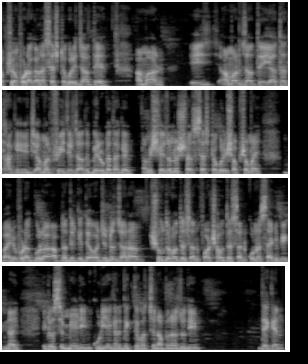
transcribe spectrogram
সবসময় প্রোডাক্ট আনার চেষ্টা করি যাতে আমার এই আমার যাতে ইয়াটা থাকে যে আমার ফেজের যাতে বেলুটা থাকে, আমি সেজন্য চে- চেষ্টা করি সবসময় বাইরের প্রোডাক্টগুলো আপনাদেরকে দেওয়ার জন্য। যারা সুন্দর হতে চান, ফর্সা হতে চান, কোনো সাইড নাই, এটা হচ্ছে মেড ইন কোরিয়া এখানে দেখতে পাচ্ছেন। আপনারা যদি দেখেন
